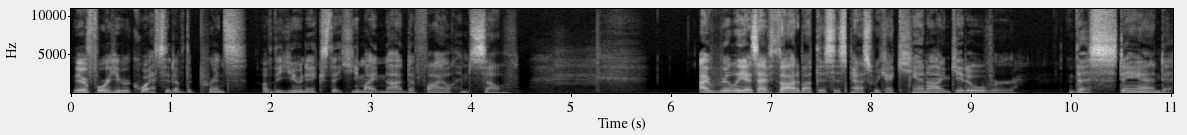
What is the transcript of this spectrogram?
Therefore he requested of the prince of the eunuchs that he might not defile himself. I really, as I've thought about this this past week, I cannot get over the stand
